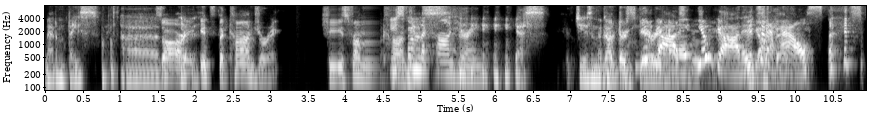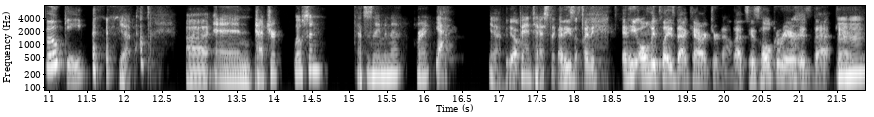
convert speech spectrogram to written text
Madam Face. Uh, Sorry, yeah. it's The Conjuring. She's from. She's Conjuring. from The Conjuring. yes, she is in the Another Conjuring. You scary got house it. movie. You got it. We it's got in a that. house. It's spooky. Yeah. Uh, and Patrick Wilson, that's his name in that, right? Yeah. Yeah, Yep. fantastic. And he's and he, and he only plays that character now. That's his whole career is that character. Mhm.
